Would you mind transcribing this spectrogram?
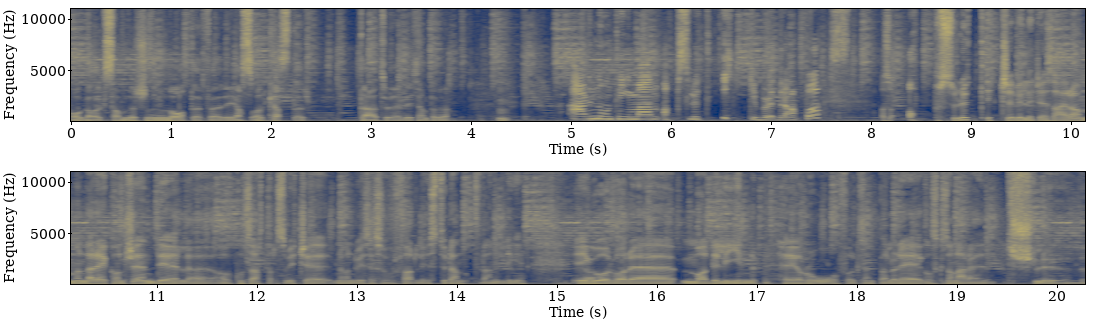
Åge Aleksandersen-låter for jazzorkester. Det tror jeg blir kjempebra. Er det noen ting man absolutt ikke bør dra på? Altså Absolutt ikke, vil jeg ikke si, da, men det er kanskje en del eh, av konserter som ikke nødvendigvis er så forferdelig studentvennlige. I Ja. går var det Madeleine Perrault, for eksempel, og det er ganske sånn der sløv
